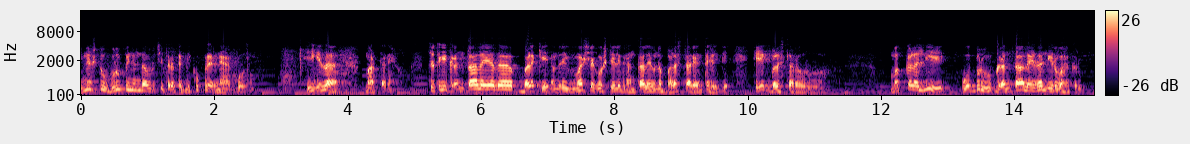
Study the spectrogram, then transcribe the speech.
ಇನ್ನಷ್ಟು ಹುರುಪಿನಿಂದ ಅವರು ಚಿತ್ರ ತೆಗಲಿಕ್ಕೂ ಪ್ರೇರಣೆ ಆಗ್ಬಹುದು ಹೀಗೆಲ್ಲ ಮಾಡ್ತಾರೆ. ಜೊತೆಗೆ ಗ್ರಂಥಾಲಯದ ಬಳಕೆ, ಅಂದ್ರೆ ವಿಮರ್ಶಾಗೋಷ್ಠಿಯಲ್ಲಿ ಗ್ರಂಥಾಲಯವನ್ನ ಬಳಸ್ತಾರೆ ಅಂತ ಹೇಳಿದ್ದೆ. ಹೇಗ್ ಬಳಸ್ತಾರ ಅವರು? ಮಕ್ಕಳಲ್ಲಿ ಒಬ್ಬರು ಗ್ರಂಥಾಲಯದ ನಿರ್ವಾಹಕರು.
